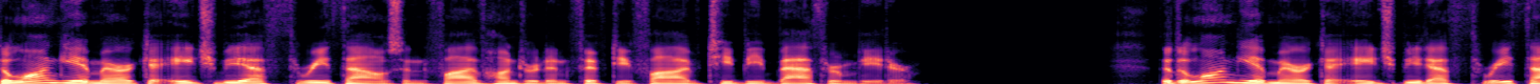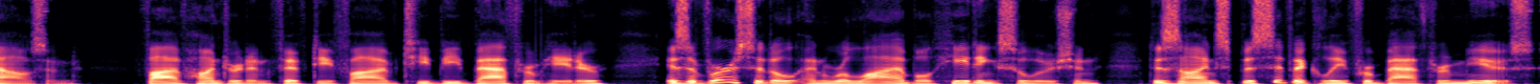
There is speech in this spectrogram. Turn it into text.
DeLonghi America HVF 3555 TB Bathroom Heater the DeLonghi America HVF 3000 555 TB bathroom heater is a versatile and reliable heating solution designed specifically for bathroom use,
